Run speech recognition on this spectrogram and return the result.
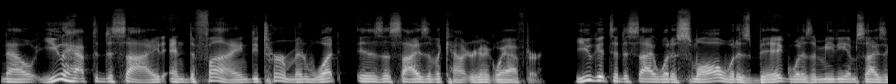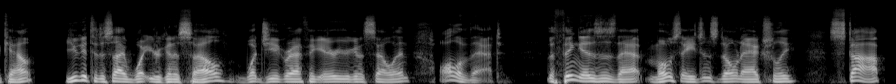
Now, you have to decide and define, determine what is the size of account you're going to go after. You get to decide what is small, what is big, what is a medium size account. You get to decide what you're going to sell, what geographic area you're going to sell in, all of that. The thing is is that most agents don't actually stop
